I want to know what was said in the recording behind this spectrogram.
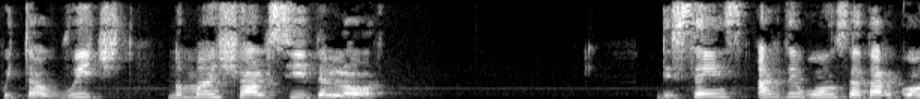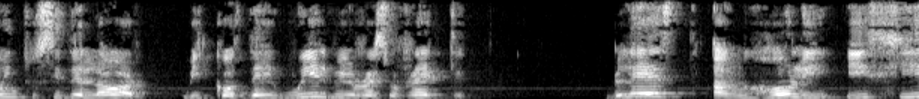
without which no man shall see the Lord. The saints are the ones that are going to see the Lord because they will be resurrected. Blessed and holy is he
